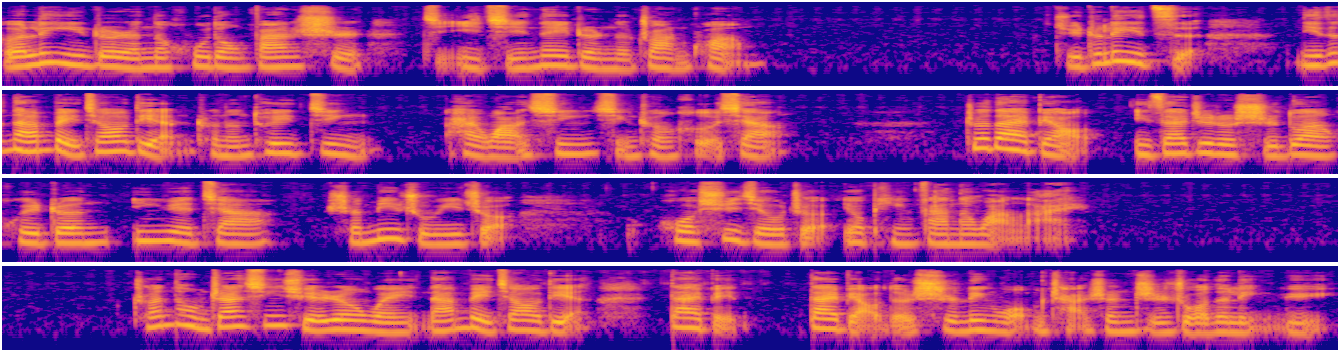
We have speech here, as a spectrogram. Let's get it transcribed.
和另一个人的互动方式及以及那个人的状况。举个例子，你的南北焦点可能推进海王星形成合相，这代表你在这个时段会跟音乐家、神秘主义者或酗酒者有频繁的往来。传统占星学认为，南北焦点代表代表的是令我们产生执着的领域。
